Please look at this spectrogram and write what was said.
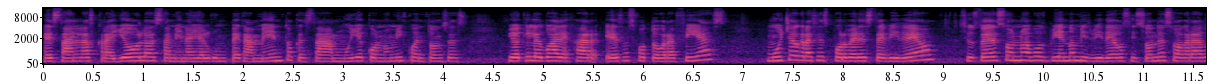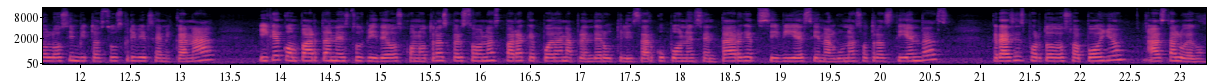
Están las crayolas, también hay algún pegamento que está muy económico, entonces yo aquí les voy a dejar esas fotografías. Muchas gracias por ver este video. Si ustedes son nuevos viendo mis videos y son de su agrado, los invito a suscribirse a mi canal y que compartan estos videos con otras personas para que puedan aprender a utilizar cupones en Target, CVS y en algunas otras tiendas. Gracias por todo su apoyo. Hasta luego.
